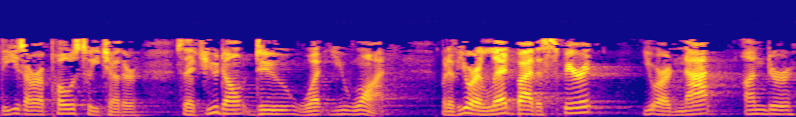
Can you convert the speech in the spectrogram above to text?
These are opposed to each other, so that you don't do what you want. But if you are led by the Spirit, you are not under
